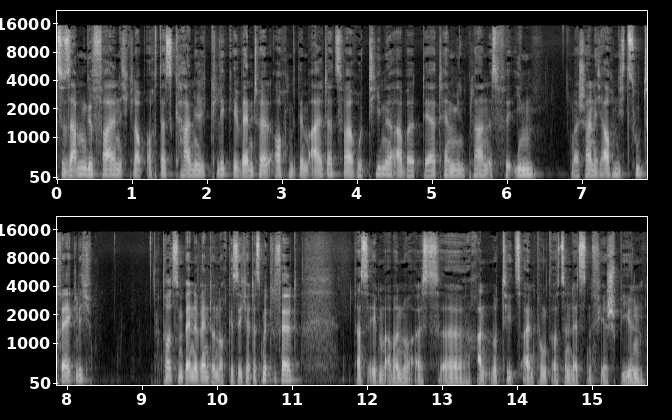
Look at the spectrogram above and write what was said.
zusammengefallen. Ich glaube auch, dass Kamil Klick eventuell auch mit dem Alter zwar Routine, aber der Terminplan ist für ihn wahrscheinlich auch nicht zuträglich. Trotzdem Benevento noch gesichertes Mittelfeld. Das eben aber nur als äh, Randnotiz, ein Punkt aus den letzten vier Spielen.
